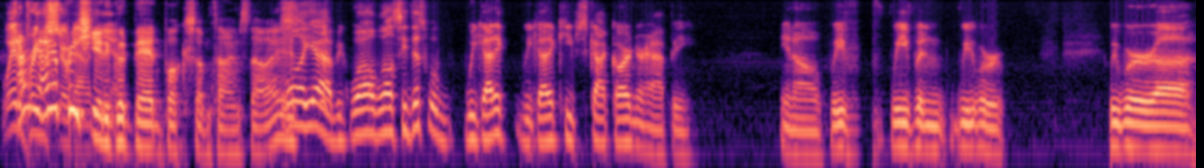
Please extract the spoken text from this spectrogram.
Way to I, bring the I show down at appreciate the a end. good bad book sometimes, though. I, Well, yeah. Well, well. See, this will we got to we got to keep Scott Gardner happy. You know, we've we've been we were we were uh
